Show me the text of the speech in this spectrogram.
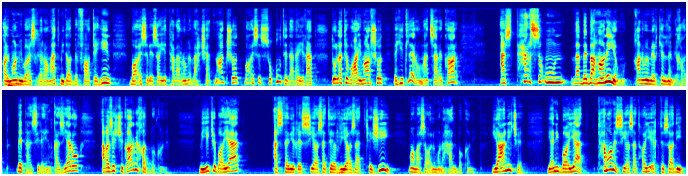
آلمان میباعث غرامت می‌داد به فاتحین باعث به تورم وحشتناک شد باعث سقوط در حقیقت دولت وایمار شد و هیتلر اومد سر کار. از ترس اون و به بهانه اون خانم مرکل نمی‌خواد بپذیره این قضیه رو عوضش چیکار می‌خواد بکنه؟ میگه که باید از طریق سیاست ریاضت کشی ما مسائلمون رو حل بکنیم. یعنی چه؟ یعنی باید تمام سیاست های اقتصادی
